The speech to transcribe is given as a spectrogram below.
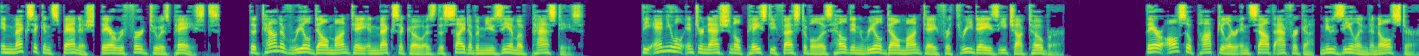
In Mexican Spanish, they are referred to as pastes. The town of Real del Monte in Mexico is the site of a museum of pasties. The annual International Pasty Festival is held in Real del Monte for three days each October. They are also popular in South Africa, New Zealand and Ulster.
